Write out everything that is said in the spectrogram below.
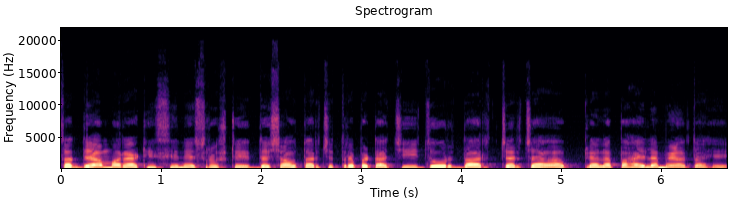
सध्या मराठी सिनेसृष्टीत दशावतार चित्रपटाची जोरदार चर्चा आपल्याला पाहायला मिळत आहे.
